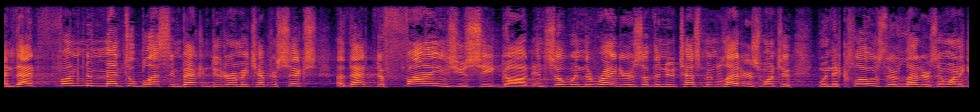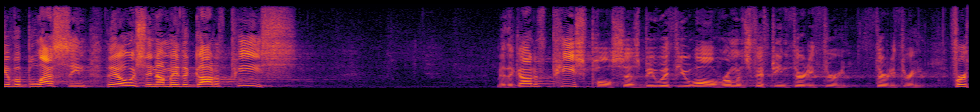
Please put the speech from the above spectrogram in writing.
And that fundamental blessing back in Deuteronomy chapter 6, uh, that defines, you see, God. And so when the writers of the New Testament letters want to, when they close their letters and want to give a blessing, they always say, Now may the God of peace. May the God of peace, Paul says, be with you all. Romans 15 33. 33. 1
